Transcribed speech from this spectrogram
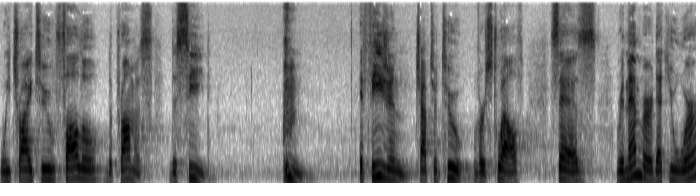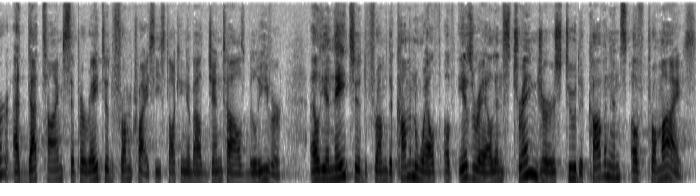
We try to follow the promise, the seed. Ephesians chapter 2 verse 12 says, "Remember that you were at that time separated from Christ." He's talking about Gentiles believer alienated from the commonwealth of Israel and strangers to the covenants of promise.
